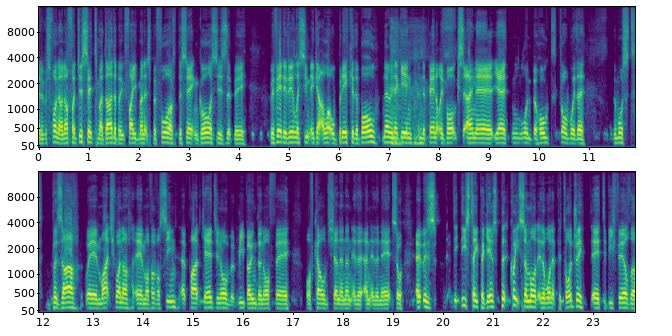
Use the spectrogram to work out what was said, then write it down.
and it was funny enough. I just said to my dad about five minutes before the second goal, I says that we we very rarely seem to get a little break of the ball now and again in the penalty box. And uh, yeah, lo and behold, probably the the most bizarre uh, match winner um, I've ever seen at Parkhead. You know, but rebounding off uh, off Callum Shannon into the into the net. So it was th- these type of games, but quite similar to the one at Pittodrie. Uh, to be fair, they're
